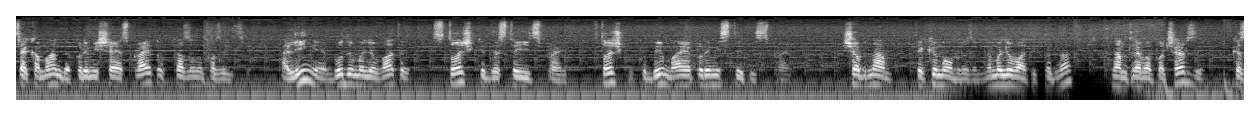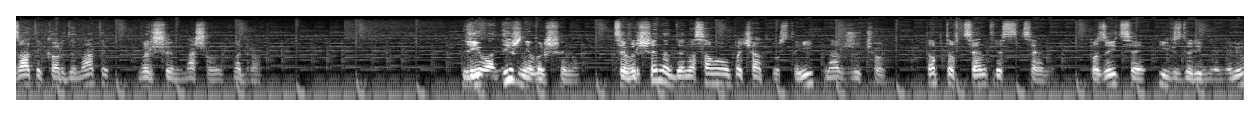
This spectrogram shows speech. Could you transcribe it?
Ця команда переміщає спрайт у вказану позицію, а лінія буде малювати з точки, де стоїть спрайт, в точку, куди має переміститись спрайт. Щоб нам таким образом намалювати квадрат, нам треба по черзі вказати координати вершин нашого квадрату. Ліва нижня вершина це вершина, де на самому початку стоїть наш жучок, тобто в центрі сцени. Позиція x дорівнює 0,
